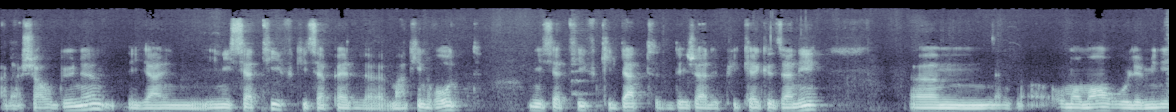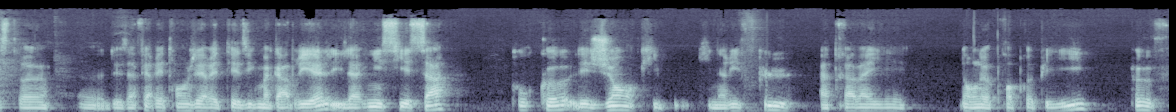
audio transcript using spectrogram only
à la Schaubühne. Il y a une initiative qui s'appelle euh, Martin Roth, initiative qui date déjà depuis quelques années, euh, au moment où le ministre des Affaires étrangères était Zygma Gabriel. Il a initié ça pour que les gens qui, qui n'arrivent plus à travailler dans leur propre pays peuvent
